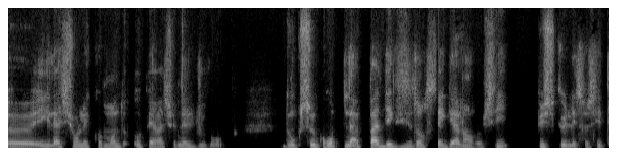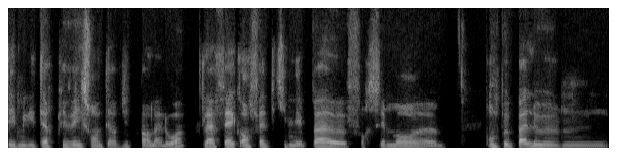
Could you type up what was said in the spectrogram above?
euh, et il assure les commandes opérationnelles du groupe. Donc, ce groupe n'a pas d'existence légale en Russie puisque les sociétés militaires privées sont interdites par la loi. Cela fait qu'en fait, qu'il n'est pas euh, forcément... Euh, on ne peut pas le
